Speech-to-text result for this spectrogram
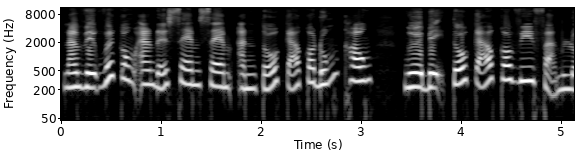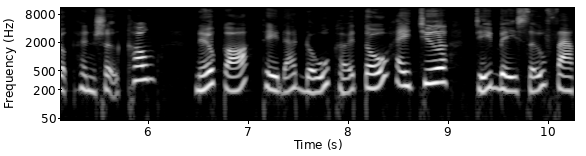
Làm việc với công an để xem xem anh tố cáo có đúng không, người bị tố cáo có vi phạm luật hình sự không, nếu có thì đã đủ khởi tố hay chưa, chỉ bị xử phạt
